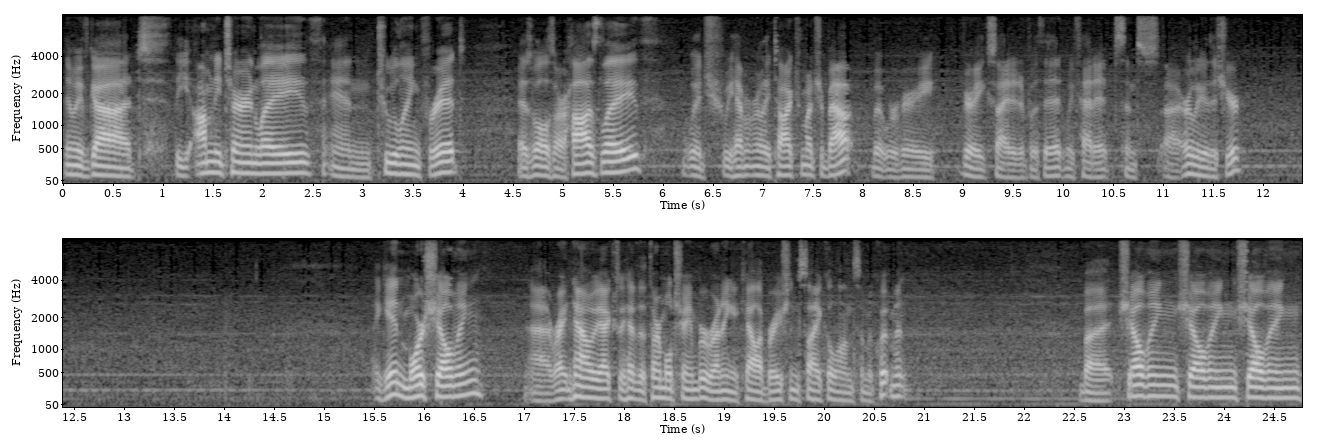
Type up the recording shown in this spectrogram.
Then we've got the Omniturn lathe and tooling for it, as well as our Haas lathe, which we haven't really talked much about, but we're very, very excited with it. We've had it since uh, earlier this year. Again, more shelving. Uh, right now we actually have the thermal chamber running a calibration cycle on some equipment. But shelving, shelving, shelving.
